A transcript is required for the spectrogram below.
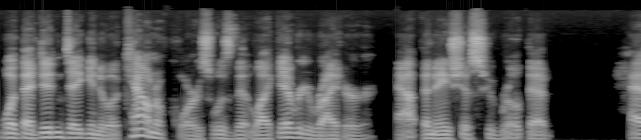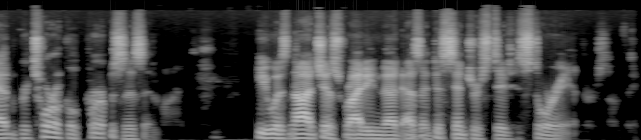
What that didn't take into account, of course, was that, like every writer, Athanasius, who wrote that, had rhetorical purposes in mind. He was not just writing that as a disinterested historian or something.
